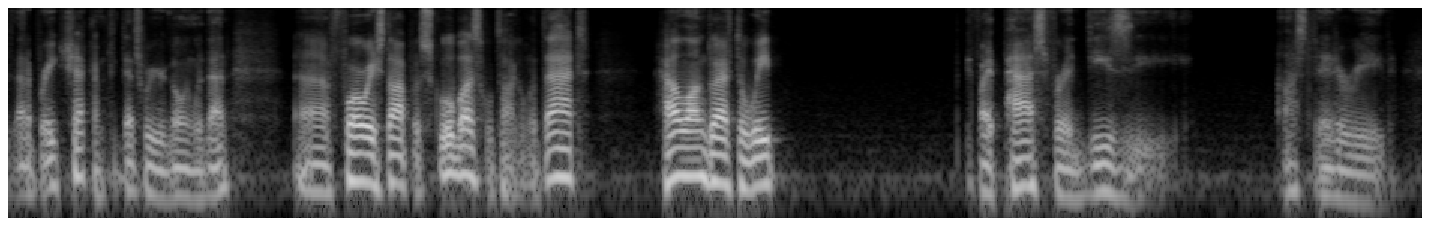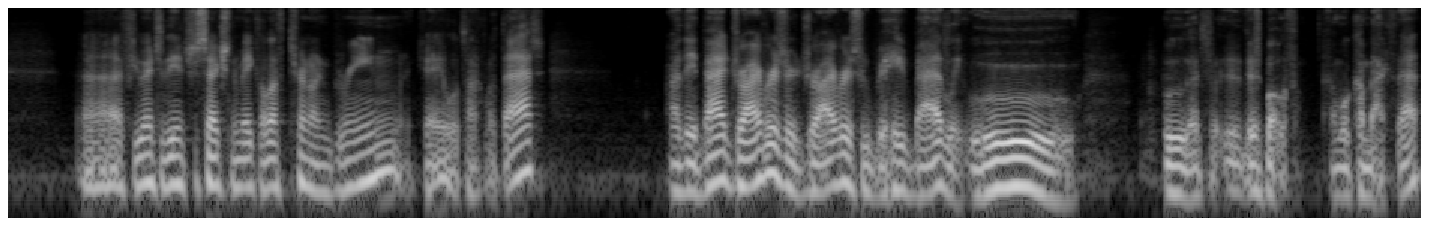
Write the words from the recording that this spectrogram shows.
is that a brake check? I think that's where you're going with that. Uh, Four way stop with school bus. We'll talk about that. How long do I have to wait if I pass for a DZ? Ostinator read. Uh, if you enter the intersection and make a left turn on green, okay, we'll talk about that. Are they bad drivers or drivers who behave badly? Ooh, ooh, that's there's both, and we'll come back to that.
